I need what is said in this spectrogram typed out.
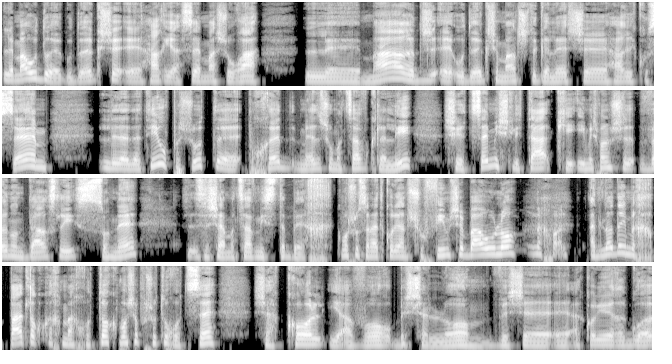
למה הוא דואג? הוא דואג שהארי יעשה משהו רע למרג', אה, הוא דואג שמרג' תגלה שהארי קוסם. לדעתי הוא פשוט uh, פוחד מאיזשהו מצב כללי שיצא משליטה, כי אם יש משהו שוורנון דרסלי שונא, זה שהמצב מסתבך. כמו שהוא שנא את כל הינשופים שבאו לו. נכון. אני לא יודע אם אכפת לו כל כך מאחותו, כמו שפשוט הוא רוצה שהכל יעבור בשלום, ושהכל יהיה רגוע,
